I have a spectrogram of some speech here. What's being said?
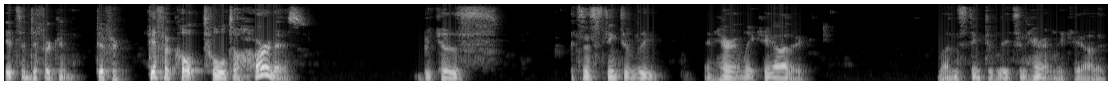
It's a difficult, diffi- difficult tool to harness because it's instinctively, inherently chaotic. Not instinctively, it's inherently chaotic.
